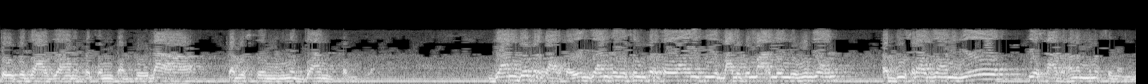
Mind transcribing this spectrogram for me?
तो उपजा ज्ञान पचन कर बोला, तब उसके मन में ज्ञान कर दिया ज्ञान दो प्रकार का एक ज्ञान तो ये ऊपर कह है कि ये बाल को मार लेंगे वो ज्ञान, और दूसरा ज्ञान ये ये साधारण मनुष्य नहीं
